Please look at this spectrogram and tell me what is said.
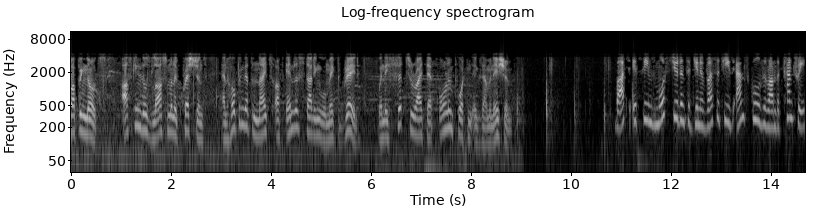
Swapping notes, asking those last minute questions and hoping that the nights of endless studying will make the grade when they sit to write that all-important examination. But it seems most students at universities and schools around the country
